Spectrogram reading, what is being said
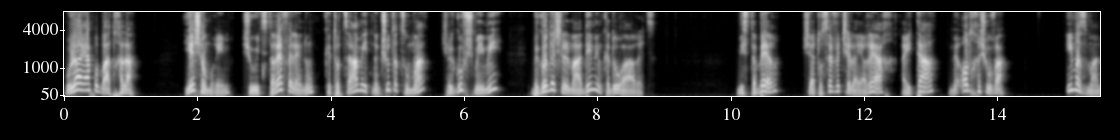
הוא לא היה פה בהתחלה. יש אומרים שהוא הצטרף אלינו כתוצאה מהתנגשות עצומה של גוף שמימי בגודל של מאדים עם כדור הארץ. מסתבר שהתוספת של הירח הייתה מאוד חשובה. עם הזמן,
